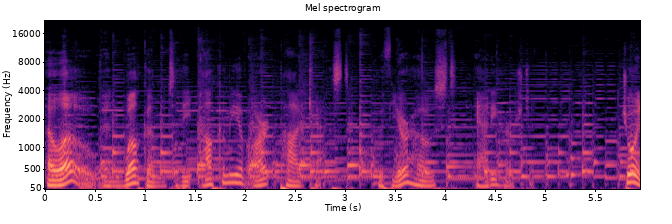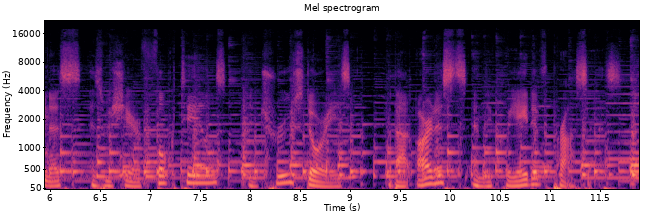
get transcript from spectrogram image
Hello, and welcome to the Alchemy of Art podcast with your host, Addie Hirschten. Join us as we share folk tales and true stories about artists and the creative process.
